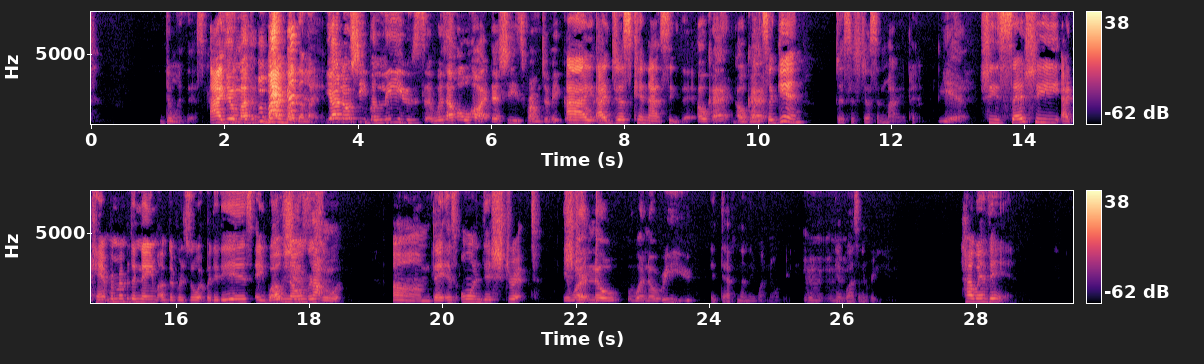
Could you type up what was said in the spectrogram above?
doing this. I Your motherland? my motherland. Y'all know she believes with her whole heart that she's from Jamaica. I okay. I just cannot see that. okay. But Okay. once again, this is just in my opinion. yeah. She says she I can't remember the name of the resort, but it is a well known Ocean something. Um that is on this strip. It Strip. wasn't no wasn't no Ryu. It definitely wasn't no reason. Mm-mm. It wasn't real. However,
